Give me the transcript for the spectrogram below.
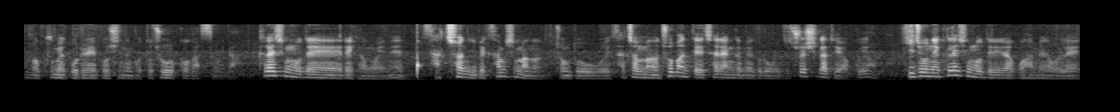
한번 구매 고려해 보시는 것도 좋을 것 같습니다. 클래식 모델의 경우에는 4,230만 원 정도의 4천만 원 초반대의 차량 금액으로 이제 출시가 되었고요. 기존의 클래식 모델이라고 하면 원래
